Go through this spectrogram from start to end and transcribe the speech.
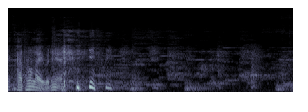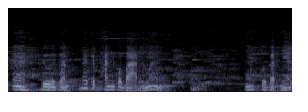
ราคาเท่าไหร่วะเนี่ยดูก่อน น่าจะพันกว่าบาทละมั้งนะตัวแบบเนี้ย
